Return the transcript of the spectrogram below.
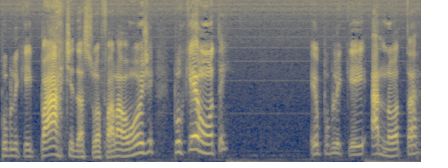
publiquei parte da sua fala hoje, porque ontem eu publiquei a nota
